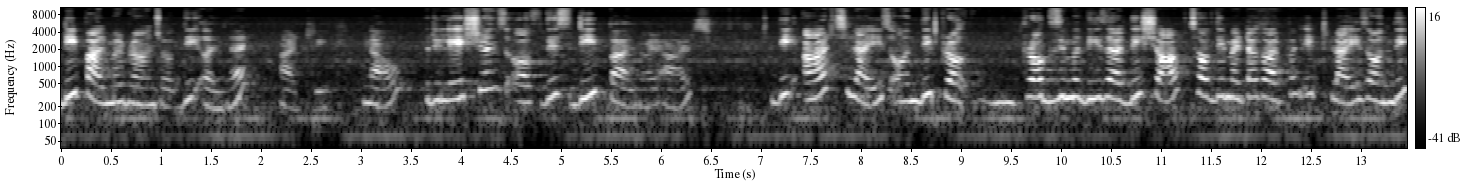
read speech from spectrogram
deep palmar branch of the ulnar artery now, relations of this deep palmar arch. The arch lies on the pro proximal, these are the shafts of the metacarpal, it lies on the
